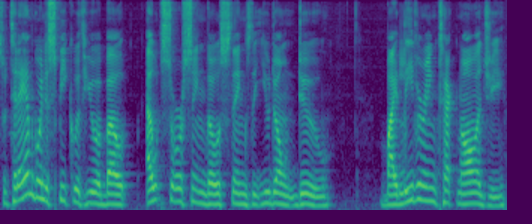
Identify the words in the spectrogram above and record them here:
So today I'm going to speak with you about outsourcing those things that you don't do by levering technology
